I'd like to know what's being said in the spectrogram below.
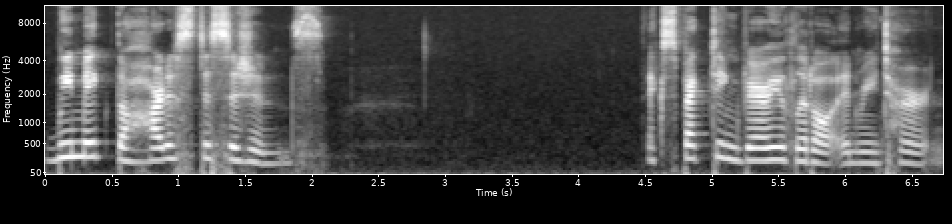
we make the hardest decisions, expecting very little in return,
